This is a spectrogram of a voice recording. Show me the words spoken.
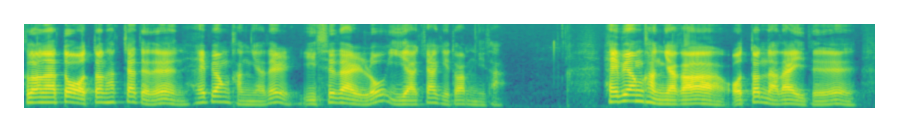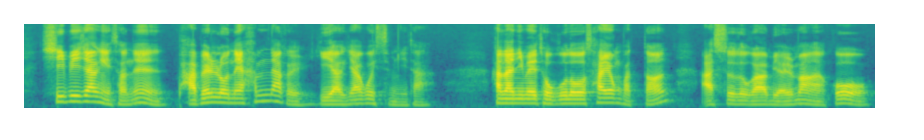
그러나 또 어떤 학자들은 해변 강야를 이스라엘로 이야기하기도 합니다. 해변 강야가 어떤 나라이든 12장에서는 바벨론의 함락을 이야기하고 있습니다. 하나님의 도구로 사용받던 아수르가 멸망하고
